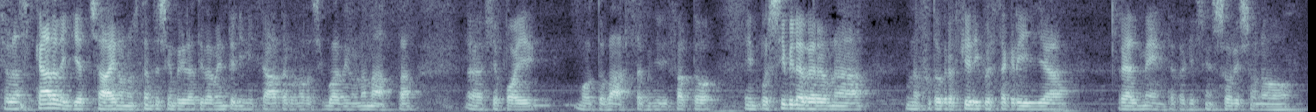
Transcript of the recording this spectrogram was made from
cioè la scala del ghiacciaio, nonostante sembri relativamente limitata quando la si guarda in una mappa, eh, sia poi molto vasta, quindi di fatto è impossibile avere una, una fotografia di questa griglia realmente, perché i sensori sono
